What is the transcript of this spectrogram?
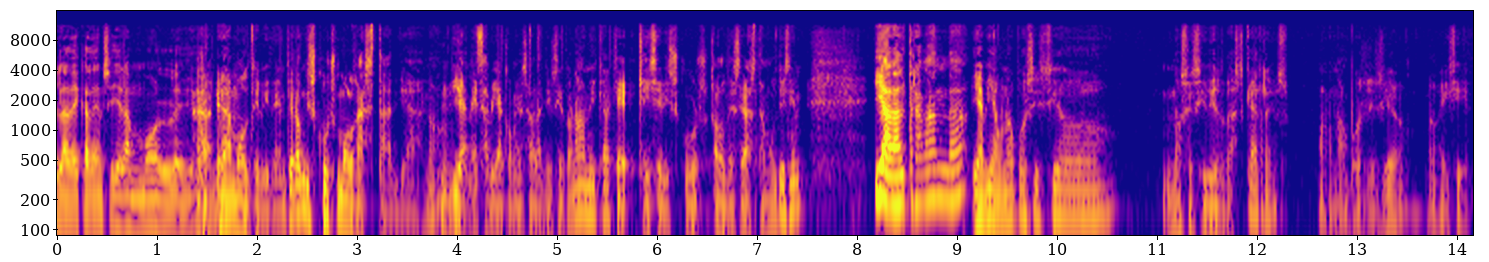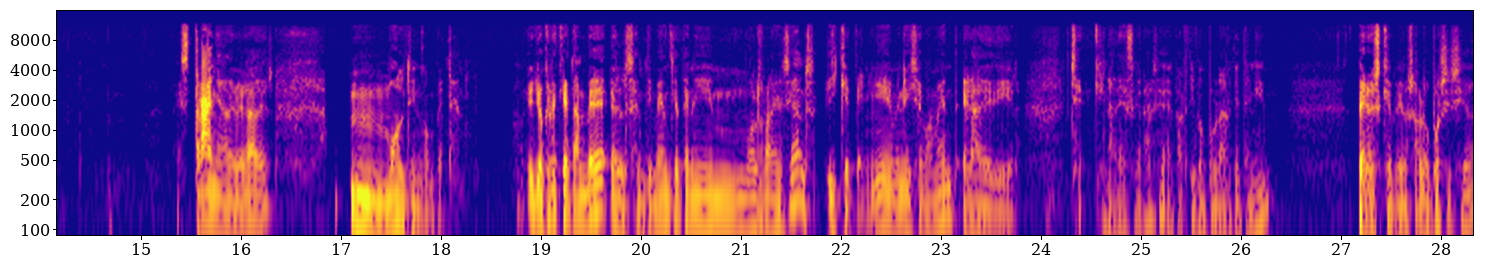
la decadència ja era molt evident. Era, era molt evident. Era un discurs molt gastat ja, no? Mm. I a més havia començat la crisi econòmica, que, que aquest discurs el desgasta moltíssim. I a l'altra banda hi havia una oposició, no sé si dir d'esquerres, bueno, una oposició, no? així, estranya de vegades, mm, molt incompetent. I jo crec que també el sentiment que tenim molts valencians i que teníem en aquest moment era de dir che, quina desgràcia de Partit Popular que tenim, però és que veus a l'oposició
